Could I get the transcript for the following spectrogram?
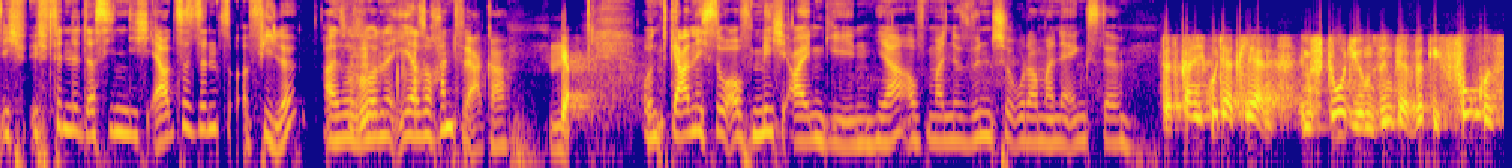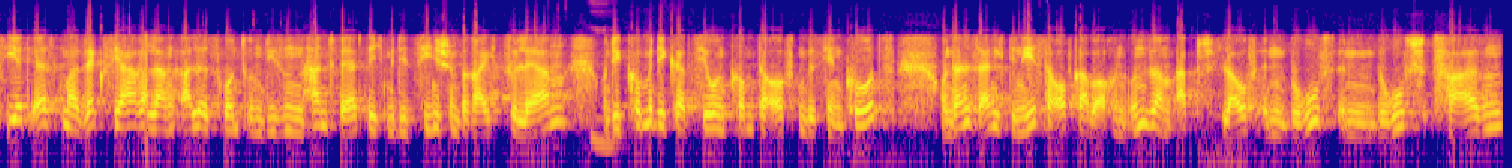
Ich, ich finde, dass sie nicht Ärzte sind, viele, also sondern eher so Handwerker. Ja. Und gar nicht so auf mich eingehen, ja, auf meine Wünsche oder meine Ängste. Das kann ich gut erklären. Im Studium sind wir wirklich fokussiert, erstmal sechs Jahre lang alles rund um diesen handwerklich-medizinischen Bereich zu lernen. Und die Kommunikation kommt da oft ein bisschen kurz. Und dann ist eigentlich die nächste Aufgabe auch in unserem Ablauf in, Berufs-, in Berufsphasen,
